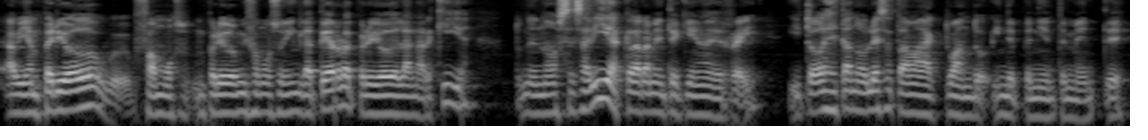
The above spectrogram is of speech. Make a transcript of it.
Había un periodo, famoso, un periodo muy famoso en Inglaterra, el periodo de la anarquía, donde no se sabía claramente quién era el rey. Y todas estas noblezas estaban actuando independientemente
